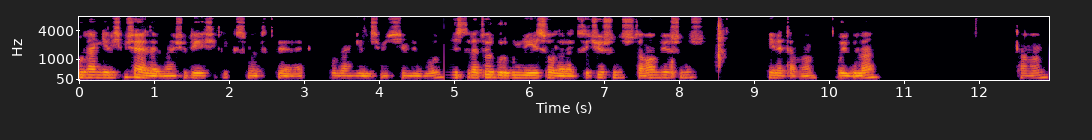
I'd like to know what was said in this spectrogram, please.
Buradan gelişmiş ayarlarından şu değişiklik kısmına tıklayarak buradan gelişmiş şimdi bu. Administratör grubunun üyesi olarak seçiyorsunuz. Tamam diyorsunuz. Yine tamam. Uygula. Tamam.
